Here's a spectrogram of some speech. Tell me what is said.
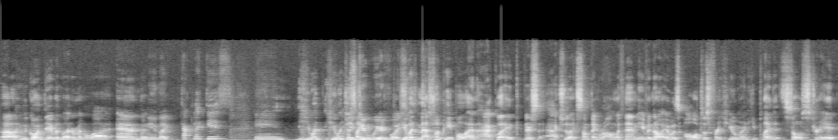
Uh, he would go on David Letterman a lot, and When you like talk like this, and he would he would just like do weird voices. he would mess with people and act like there's actually like something wrong with him, even though it was all just for humor, and he played it so straight.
